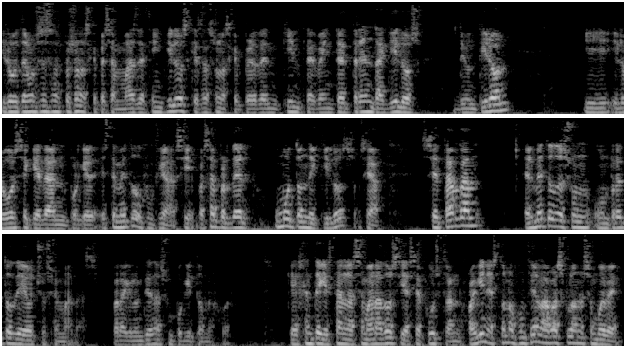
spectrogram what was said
Y luego tenemos esas personas que pesan más de 100 kilos, que esas son las que pierden 15, 20, 30 kilos de un tirón y, luego se quedan, porque este método funciona así, vas a perder un montón de kilos, o sea, se tardan, el método es un, un reto de ocho semanas, para que lo entiendas un poquito mejor que hay gente que está en la semana 2 y ya se frustran. Joaquín, esto no funciona, la báscula no se mueve.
